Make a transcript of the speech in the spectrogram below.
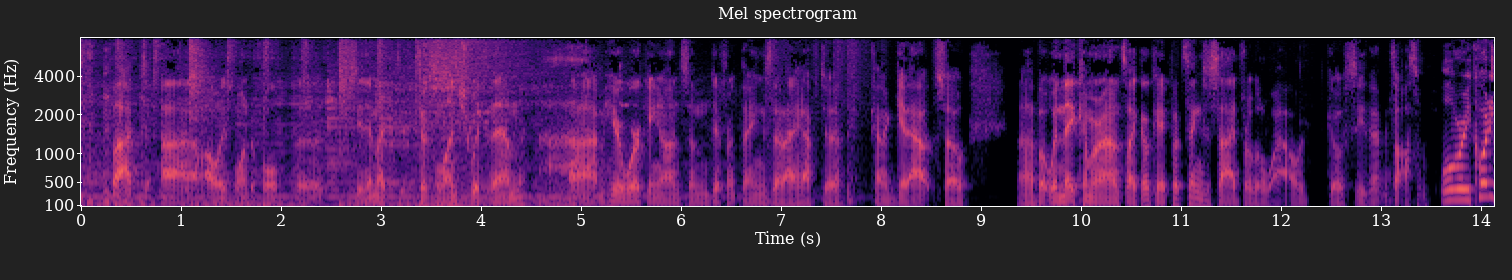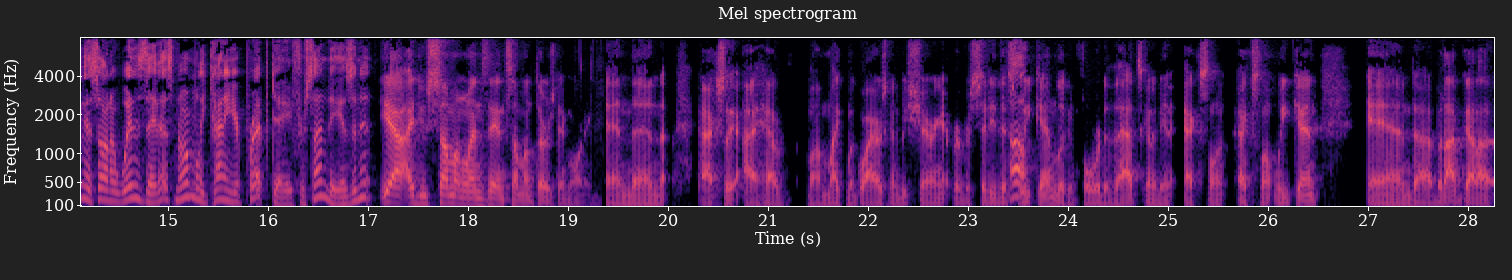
but uh, always wonderful to see them. I t- took lunch with them. Uh, I'm here working on some different things that I have to kind of get out. So, uh, but when they come around, it's like, okay, put things aside for a little while. Go see them. It's awesome. Well, we're recording this on a Wednesday. That's normally kind of your prep day for Sunday, isn't it? Yeah, I do some on Wednesday and some on Thursday morning. And then actually, I have uh, Mike McGuire is going to be sharing at River City this Oh. weekend. Looking forward to that. It's going to be an excellent, excellent weekend. And uh, but I've got a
